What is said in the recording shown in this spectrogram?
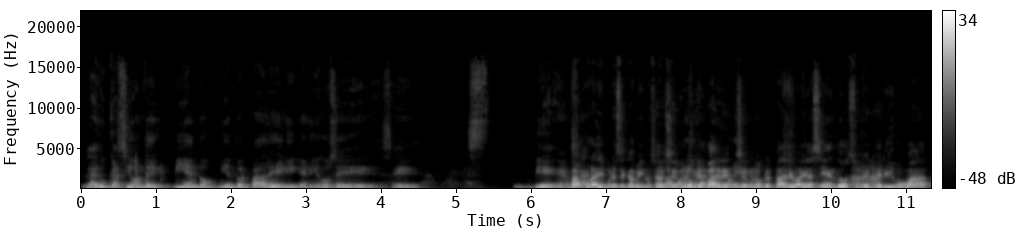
la educación de viendo, viendo al padre, el, hi- el hijo se... eh, Va sea, por ahí, por ese camino. O sea, Sí, va según lo, que el camino, padre, por según ejemplo. lo que el padre vaya haciendo, el, hijo va,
